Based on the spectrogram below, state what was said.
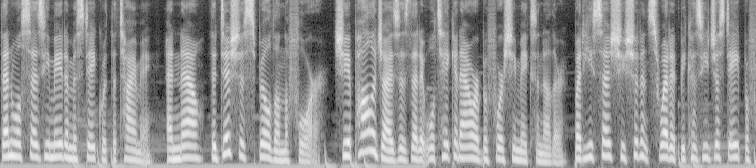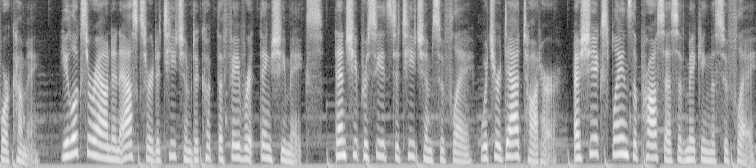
Then Will says he made a mistake with the timing, and now, the dish is spilled on the floor. She apologizes that it will take an hour before she makes another, but he says she shouldn't sweat it because he just ate before coming. He looks around and asks her to teach him to cook the favorite thing she makes. Then she proceeds to teach him souffle, which her dad taught her. As she explains the process of making the souffle,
